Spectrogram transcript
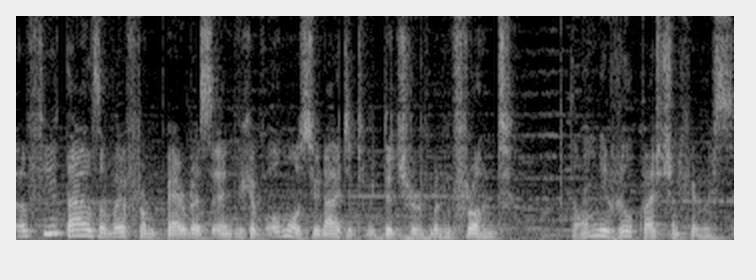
a few tiles away from Paris and we have almost united with the German front. The only real question here is,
